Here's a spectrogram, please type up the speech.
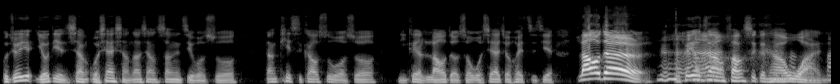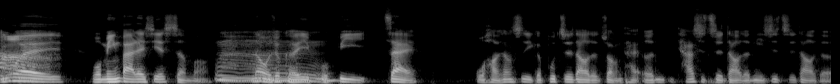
我觉得有点像，我现在想到像上一集我说，当 Kiss 告诉我说你可以 louder 的时候，我现在就会直接 louder，我可以用这样的方式跟他 玩，因为我明白了一些什么，嗯，那我就可以不必再。我好像是一个不知道的状态，而他是知道的，你是知道的。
